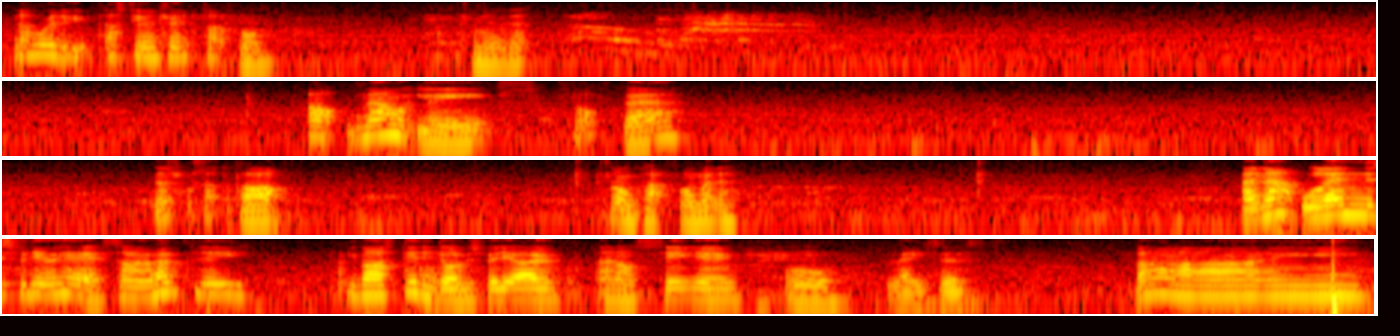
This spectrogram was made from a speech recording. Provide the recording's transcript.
No, really, that's the only train platform. Train over there. Oh, now it leaves. Not fair. That's what's at the park. It's wrong platform, right there. And that will end this video here. So hopefully you guys did enjoy this video. And I'll see you all later. Bye.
